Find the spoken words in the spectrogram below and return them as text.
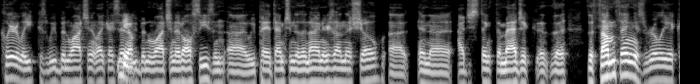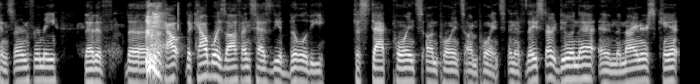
clearly, because we've been watching it. Like I said, Yep. we've been watching it all season. Uh, we pay attention to the Niners on this show, uh, and uh, I just think the magic, uh, the the thumb thing, is really a concern for me. That if the cow the Cowboys offense has the ability to stack points on points on points, and if they start doing that, and the Niners can't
